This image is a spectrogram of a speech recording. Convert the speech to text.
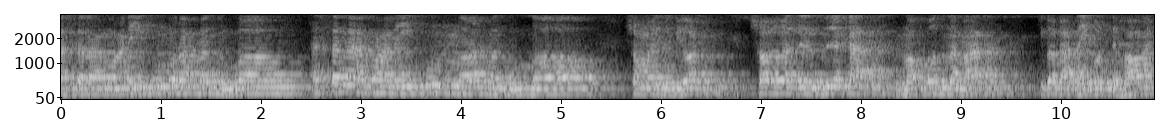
السلام عليكم ورحمة الله السلام عليكم ورحمة الله সম্মানিত ভিউয়ার্স সহরাতের দুই রাকাত নফল নামাজ কীভাবে আদায় করতে হয়,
